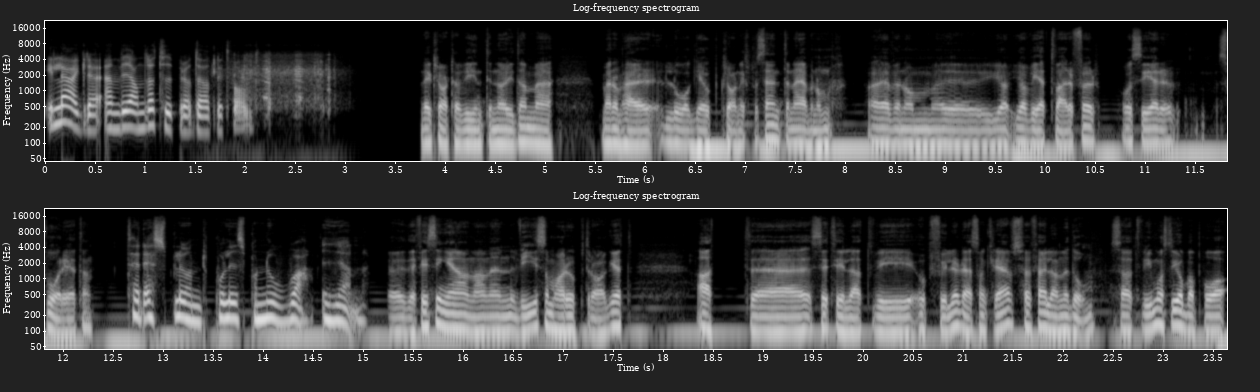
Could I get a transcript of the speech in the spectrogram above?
är lägre än vid andra typer av dödligt våld. Det är klart att vi inte är nöjda med, med de här låga uppklarningsprocenterna även om, även om eh, jag, jag vet varför och ser svårigheten. Ted Esplund, polis på NOA, igen. Eh, Det finns ingen annan än vi som har uppdraget att eh, se till att vi uppfyller det som krävs för fällande dom. Så att vi måste jobba på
